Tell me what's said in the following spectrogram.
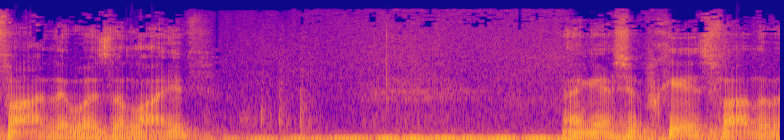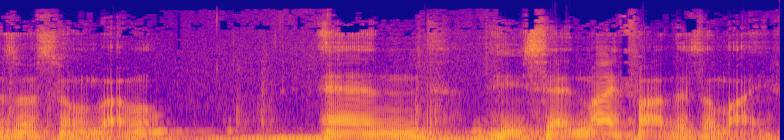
father was alive. I guess Reb father was also in Babel, and he said, "My father's alive."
